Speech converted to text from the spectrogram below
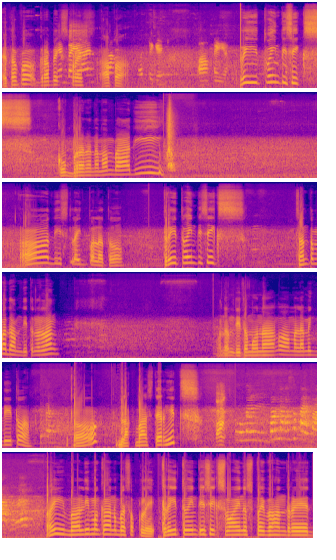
Ito po, Grab Express. yan? Apo. Ah, sige. Okay ah. 326 Cobra na naman buddy. Ah, di slide pala to. 326 Saan to madam? Dito na lang. Madam, dito muna ako ah. Malamig dito ah. Oo. Blockbuster hits. Ay, bali magkano ba sukli? 326 minus 500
